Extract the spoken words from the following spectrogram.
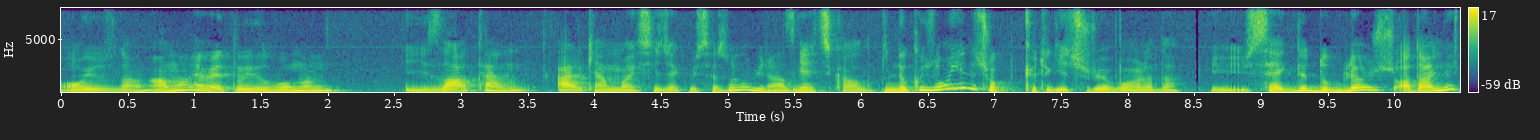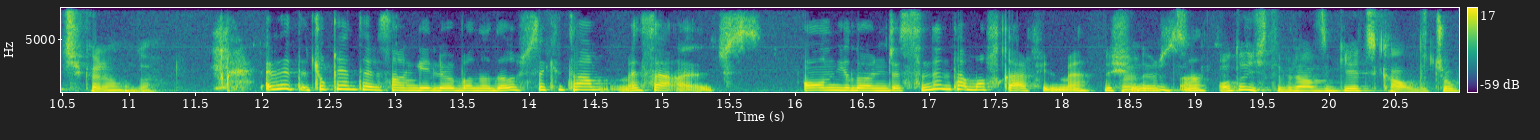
O yüzden ama evet Little Woman zaten erken başlayacak bir sezonu biraz geç kaldı. 1917 çok kötü geçiriyor bu arada. Seg'de dublör adayları çıkaramadı. Evet çok enteresan geliyor bana da. Oysa ki tam mesela 10 yıl öncesinin tam Oscar filmi düşünürsen. Evet. O da işte birazcık geç kaldı. Çok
